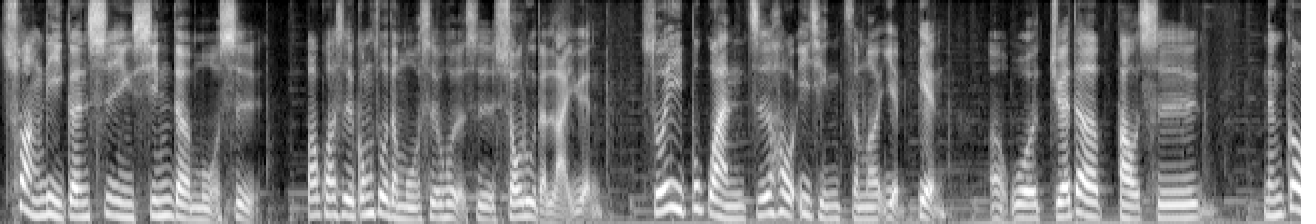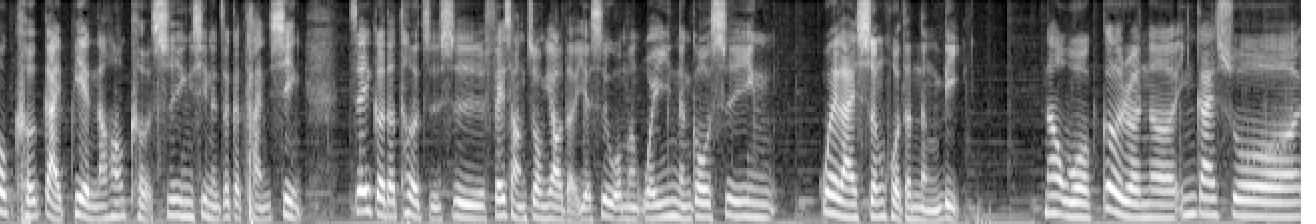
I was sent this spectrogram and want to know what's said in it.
创立跟适应新的模式，包括是工作的模式或者是收入的来源。所以不管之后疫情怎么演变，呃，我觉得保持能够可改变，然后可适应性的这个弹性，这个的特质是非常重要的，也是我们唯一能够适应未来生活的能力。那我个人呢，应该说，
